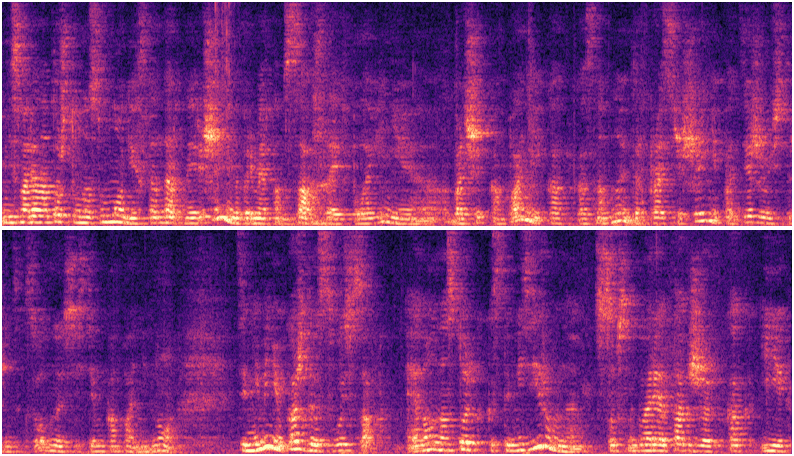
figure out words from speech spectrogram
несмотря на то, что у нас у многих стандартные решения, например, там SAP стоит в половине больших компаний, как основное enterprise решение, поддерживающее транзакционную систему компании. Но, тем не менее, у каждого свой SAP. И оно настолько кастомизировано, собственно говоря, так же, как и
